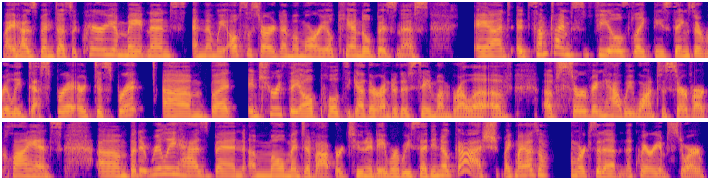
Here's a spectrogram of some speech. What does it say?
My husband does aquarium maintenance. And then we also started a memorial candle business. And it sometimes feels like these things are really desperate or disparate. Um, but in truth, they all pull together under the same umbrella of, of serving how we want to serve our clients. Um, but it really has been a moment of opportunity where we said, you know, gosh, like my husband works at an aquarium store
